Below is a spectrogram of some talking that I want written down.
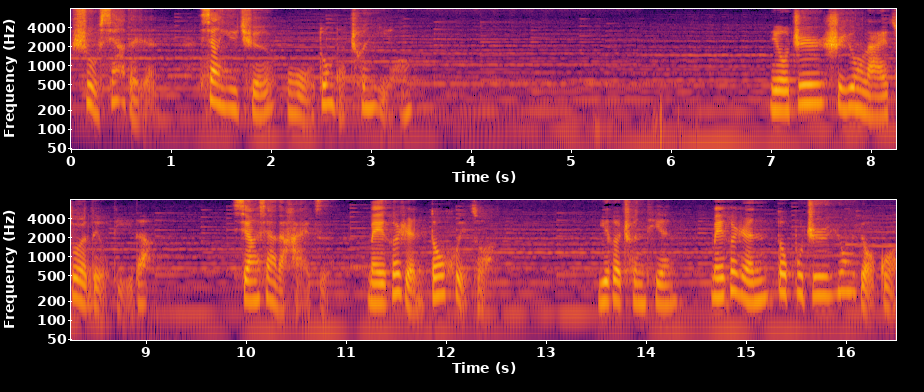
树下的人像一群舞动的春莺。柳枝是用来做柳笛的，乡下的孩子每个人都会做。一个春天，每个人都不知拥有过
